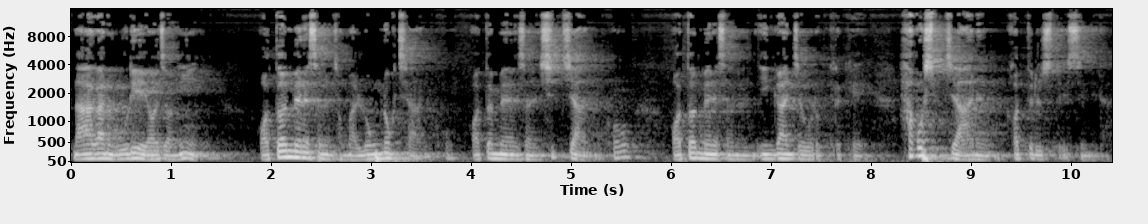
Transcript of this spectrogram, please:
나아가는 우리의 여정이 어떤 면에서는 정말 녹록치 않고 어떤 면에서는 쉽지 않고 어떤 면에서는 인간적으로 그렇게 하고 싶지 않은 것들일 수도 있습니다.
